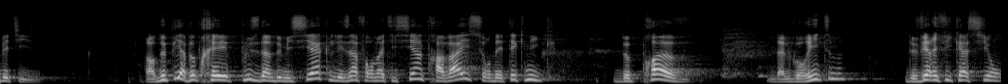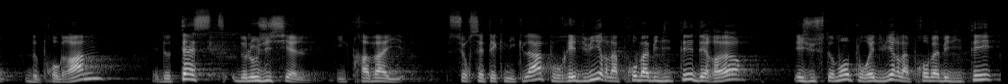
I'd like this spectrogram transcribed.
bêtise? Alors, depuis à peu près plus d'un demi-siècle, les informaticiens travaillent sur des techniques de preuve d'algorithmes, de vérification de programmes et de tests de logiciels. Ils travaillent sur ces techniques-là pour réduire la probabilité d'erreur et justement pour réduire la probabilité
